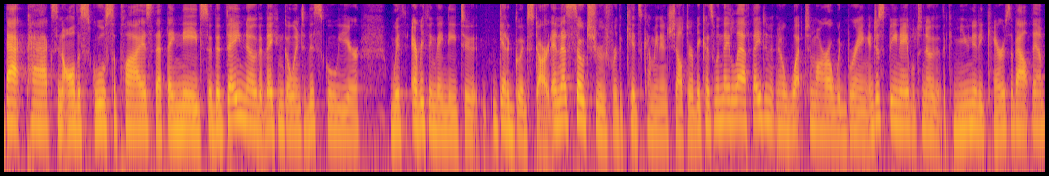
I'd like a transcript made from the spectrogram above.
backpacks and all the school supplies that they need so that they know that they can go into this school year with everything they need to get a good start. And that's so true for the kids coming in shelter because when they left, they didn't know what tomorrow would bring. And just being able to know that the community cares about them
